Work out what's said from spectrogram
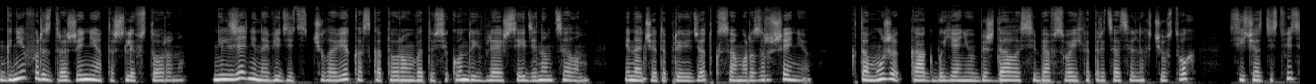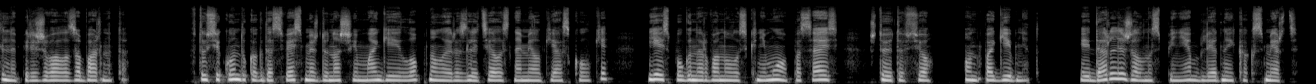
Гнев и раздражение отошли в сторону. Нельзя ненавидеть человека, с которым в эту секунду являешься единым целым, иначе это приведет к саморазрушению. К тому же, как бы я ни убеждала себя в своих отрицательных чувствах, сейчас действительно переживала за Барната. В ту секунду, когда связь между нашей магией лопнула и разлетелась на мелкие осколки, я испуганно рванулась к нему, опасаясь, что это все, он погибнет. Эйдар лежал на спине, бледный как смерть.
